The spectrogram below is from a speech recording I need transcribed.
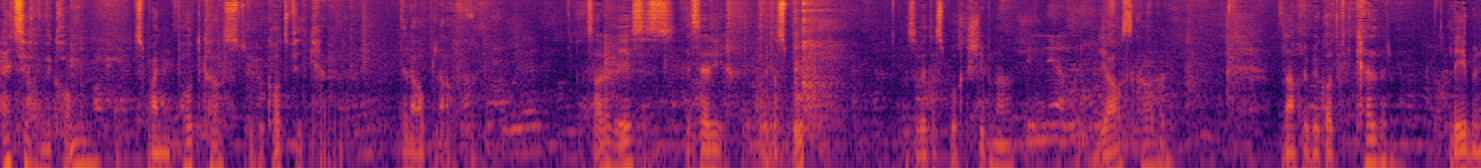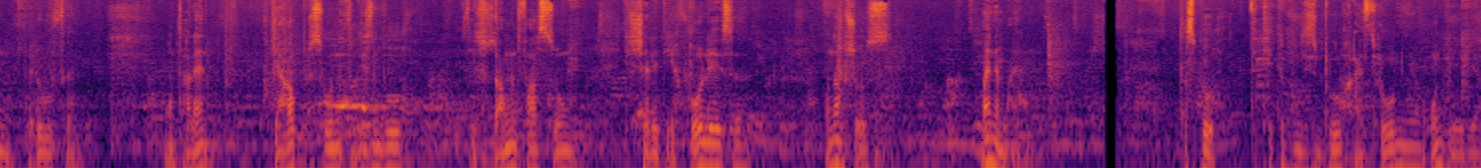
Herzlich willkommen zu meinem Podcast über Gottfried Keller, der Ablauf. Als allererstes erzähle ich über das Buch, also wer das Buch geschrieben hat, die Ausgabe, danach über Gottfried Keller, Leben, Berufe und Talent, die Hauptpersonen von diesem Buch, die Zusammenfassung, die Stelle, die ich vorlese und am Schluss meine Meinung. Das Buch. Titel von diesem Buch heißt Romeo und Julia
